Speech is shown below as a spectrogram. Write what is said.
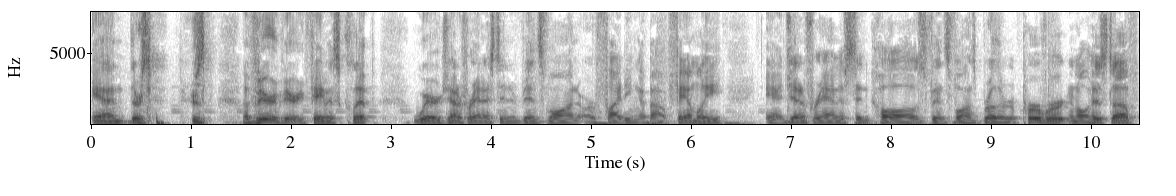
And there's there's a very, very famous clip where Jennifer Aniston and Vince Vaughn are fighting about family. And Jennifer Aniston calls Vince Vaughn's brother a pervert and all his stuff.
